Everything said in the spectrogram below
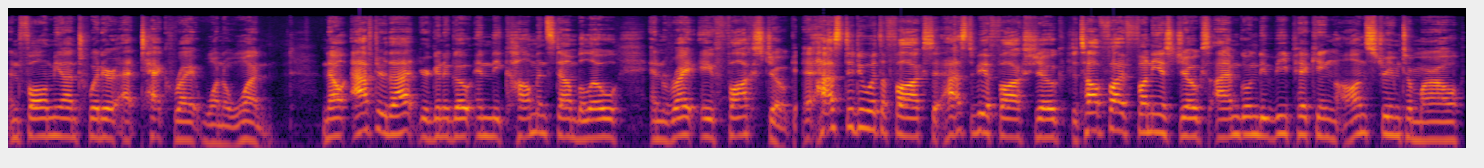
and follow me on Twitter at techright101. Now, after that, you're gonna go in the comments down below and write a Fox joke. It has to do with a fox, it has to be a Fox joke. The top five funniest jokes I'm going to be picking on stream tomorrow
